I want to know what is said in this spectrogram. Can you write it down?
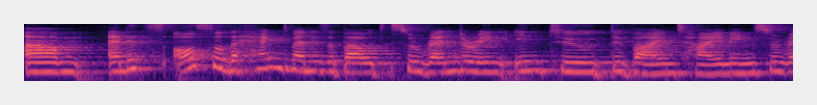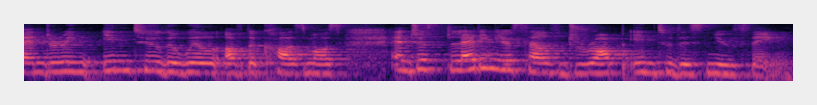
Um, and it's also the hanged man is about surrendering into divine timing, surrendering into the will of the cosmos, and just letting yourself drop into this new thing.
